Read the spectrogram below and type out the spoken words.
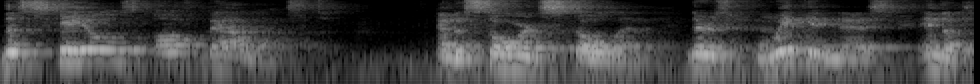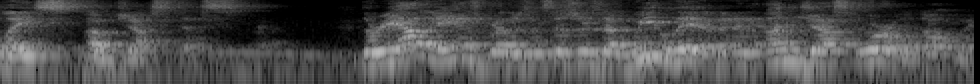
the scales off balanced, and the sword stolen. There's wickedness in the place of justice. The reality is, brothers and sisters, that we live in an unjust world, don't we?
